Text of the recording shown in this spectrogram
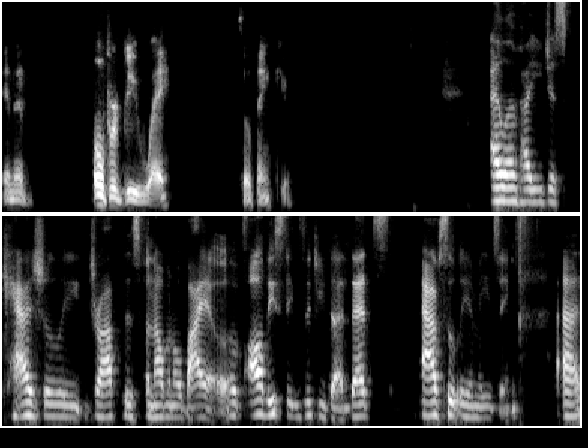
in an overview way. So thank you. I love how you just casually drop this phenomenal bio of all these things that you've done. That's absolutely amazing. Uh,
